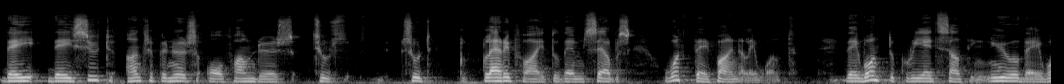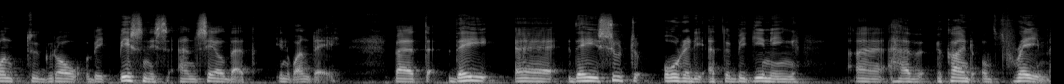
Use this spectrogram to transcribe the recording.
They, they should, entrepreneurs or founders should, should clarify to themselves what they finally want. They want to create something new, they want to grow a big business and sell that in one day. But they, uh, they should already at the beginning uh, have a kind of frame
